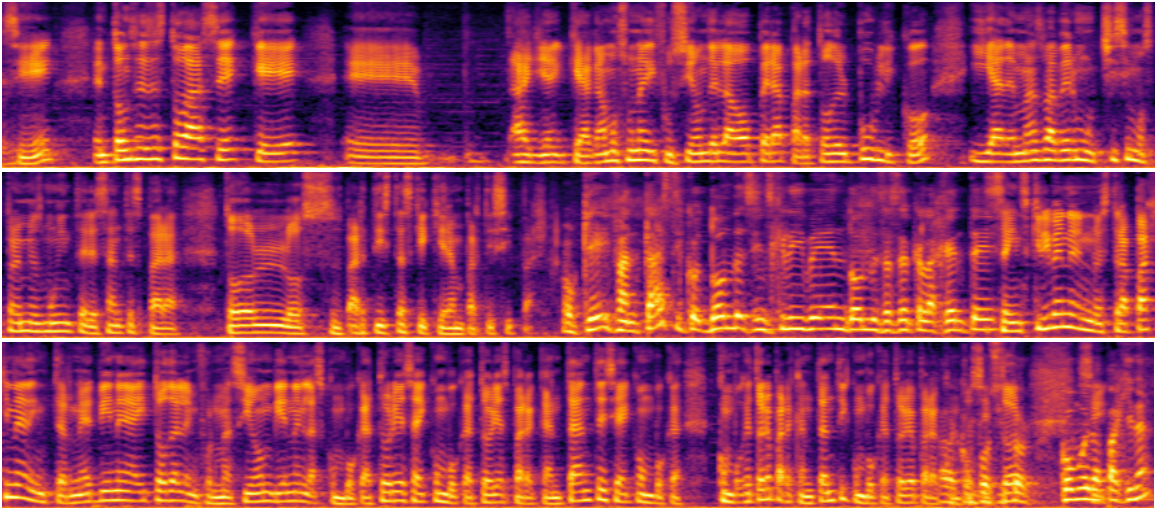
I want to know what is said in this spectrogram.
¿Sí? Entonces esto hace que... eh, que hagamos una difusión de la ópera para todo el público y además va a haber muchísimos premios muy interesantes para todos los artistas que quieran participar. Ok, fantástico. ¿Dónde se inscriben? ¿Dónde se acerca la gente? Se inscriben en nuestra página de internet, viene ahí toda la información, vienen las convocatorias, hay convocatorias para cantantes y hay convoca- convocatoria para cantante y convocatoria para, Para compositor. compositor. ¿Cómo es la página?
